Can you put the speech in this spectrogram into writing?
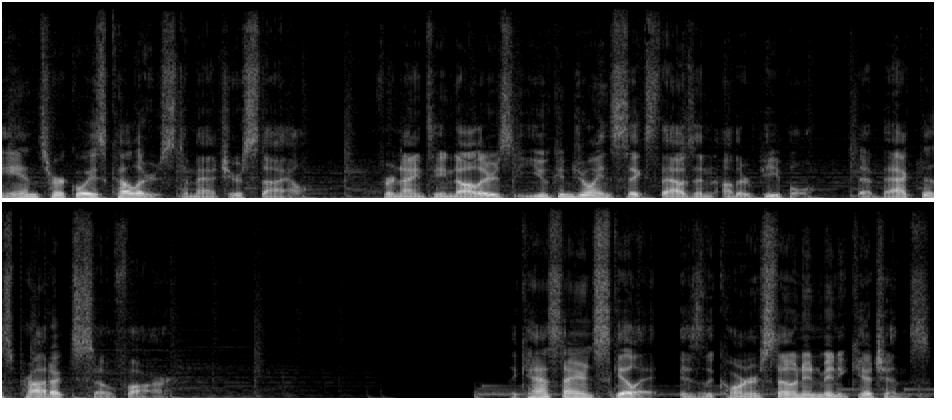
and turquoise colors to match your style. For $19, you can join 6,000 other people that back this product so far. The cast iron skillet is the cornerstone in many kitchens.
